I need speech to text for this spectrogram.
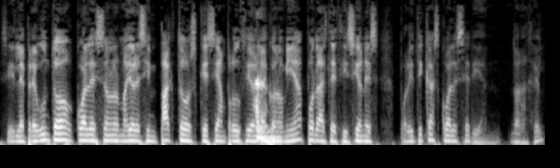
Si le pregunto cuáles son los mayores impactos que se han producido en la economía por las decisiones políticas, ¿cuáles serían, don Ángel?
